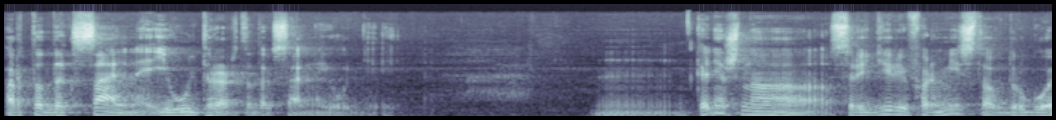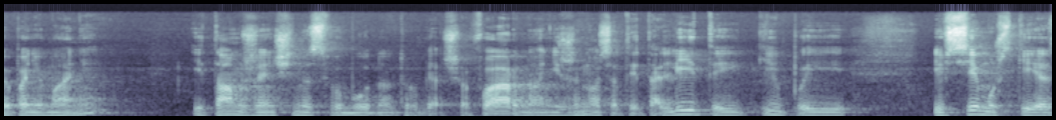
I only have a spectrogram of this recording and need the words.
ортодоксальной и ультраортодоксальной иудеей. Конечно, среди реформистов другое понимание – и там женщины свободно трубят шафар, но они же носят и талиты, и кипы, и, и все мужские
